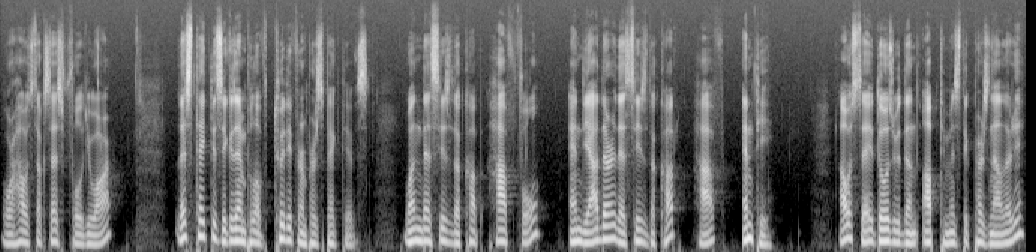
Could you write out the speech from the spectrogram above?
or how successful you are? Let's take this example of two different perspectives one that sees the cup half full, and the other that sees the cup half empty. I would say those with an optimistic personality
